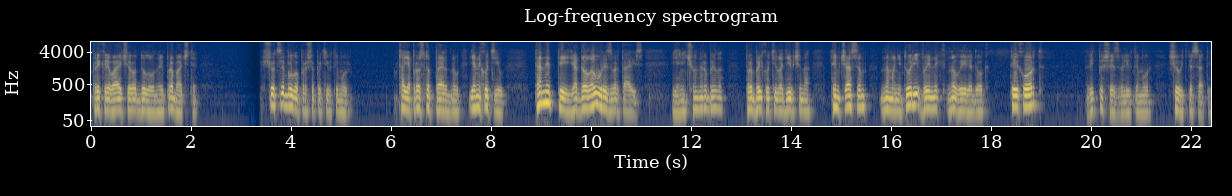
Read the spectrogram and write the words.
прикриваючи рот долоною. Пробачте. Що це було? прошепотів Тимур. Та я просто перднув, я не хотів. Та не ти, я до Лаури звертаюсь. Я нічого не робила, пробелькотіла дівчина. Тим часом на моніторі виник новий рядок. Ти хорт? Відпиши, звелів Тимур. Що відписати?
